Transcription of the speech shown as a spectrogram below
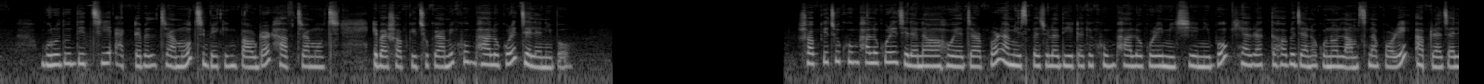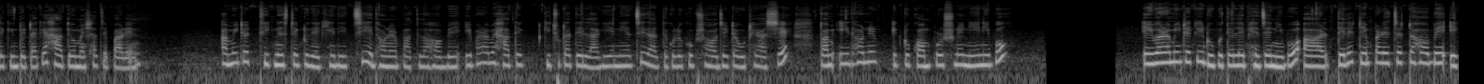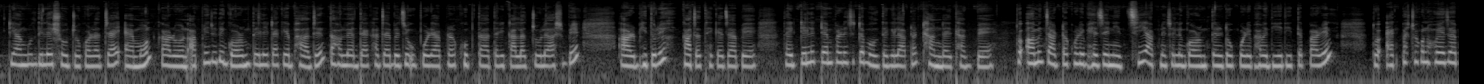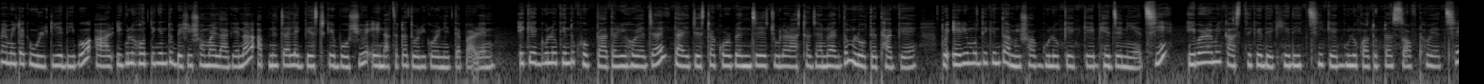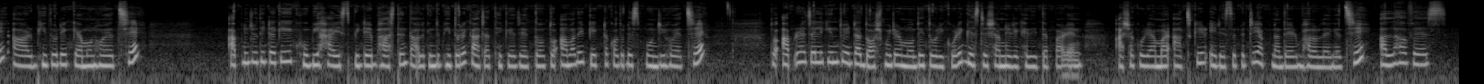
গুঁড়ো দুধ দিচ্ছি এক টেবিল চামচ বেকিং পাউডার হাফ চামচ। এবার সব কিছুকে আমি খুব ভালো করে চেলে নিব। সব কিছু খুব ভালো করে চেলে নেওয়া হয়ে যাওয়ার পর আমি স্পেচুলা দিয়ে এটাকে খুব ভালো করে মিশিয়ে নিব। খেয়াল রাখতে হবে যেন কোনো লাম্পস না পড়ে। আপনারা চাইলে কিন্তু এটাকে হাতেও মেশাতে পারেন। আমি এটার থিকনেসটা একটু দেখিয়ে দিচ্ছি, এ ধরনের পাতলা হবে। এবার আমি হাতে কিছুটা তেল লাগিয়ে নিয়েছি, যাতে করে খুব সহজে এটা উঠে আসে। তো আমি এই ধরনের একটু কম পোর্শনে নিয়ে নিব। এবার আমি এটাকে ডুবো তেলে ভেজে নিব, আর তেলের টেম্পারেচারটা হবে একটি আঙ্গুল দিলে সহ্য করা যায় এমন, কারণ আপনি যদি গরম তেলে এটাকে ভাজেন, তাহলে দেখা যাবে যে উপরে আপনার খুব তাড়াতাড়ি কালার চলে আসবে, আর ভিতরে কাঁচা থেকে যাবে। তাই তেলের টেম্পারেচারটা বলতে গেলে আপনার ঠান্ডায় থাকবে। তো আমি চারটা করে ভেজে নিচ্ছি, আপনি চাইলে গরম তেলটা উপরে এভাবে দিয়ে দিতে পারেন। তো এক পাশ যখন হয়ে যাবে, আমি এটাকে উল্টিয়ে দিব, আর এগুলো হতে কিন্তু বেশি সময় লাগে না, আপনি চাইলে গেস্টকে বসিয়ে এই নাচাটা তৈরি করে নিতে পারেন। এই কেকগুলো কিন্তু খুব তাড়াতাড়ি হয়ে যায়, তাই চেষ্টা করবেন যে চুলার আঁচটা যেন একদম লোতে থাকে। তো এরই মধ্যে কিন্তু আমি সবগুলো কেককে ভেজে নিয়েছি। এবার আমি কাছ থেকে দেখিয়ে দিচ্ছি কেকগুলো কতটা সফট হয়েছে আর ভিতরে কেমন হয়েছে। আপনি যদি এটাকে খুবই হাই স্পিডে ভাজতেন, তাহলে কিন্তু ভিতরে কাঁচা থেকে যেত। তো আমাদের কেকটা কতটা স্পঞ্জি হয়েছে? তো আপনারা চাইলে কিন্তু এটা দশ মিনিটের মধ্যে তৈরি করে গেস্টের সামনে রেখে দিতে পারেন। আশা করি আমার আজকের এই রেসিপিটি আপনাদের ভালো লেগেছে। আল্লাহ হাফেজ।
